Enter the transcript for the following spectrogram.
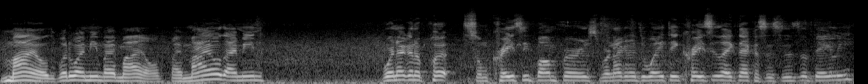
Mild what do I mean by mild? By mild I mean we're not gonna put some crazy bumpers we're not gonna do anything crazy like that because this is a daily.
